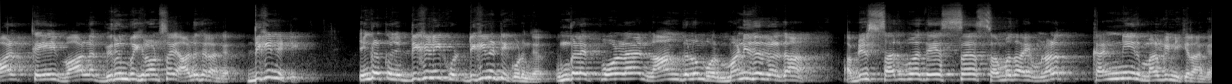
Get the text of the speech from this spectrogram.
வாழ்க்கையை வாழ விரும்புகிறோம்னு சொல்லி அழுகிறாங்க. டிகினிட்டி எங்களுக்கு கொஞ்சம் டிகினி டிகினிட்டி கொடுங்க. உங்களைப் போல நாங்களும் ஒரு மனிதர்கள் தான் அப்படின்னு சர்வதேச சமுதாயம். கண்ணீர் மல்கி நிற்கிறாங்க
